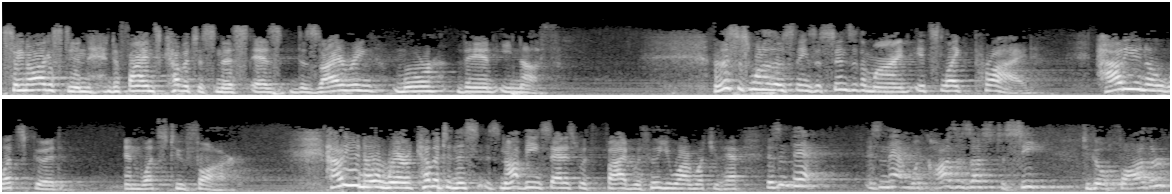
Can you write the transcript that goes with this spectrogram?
St. Augustine defines covetousness as desiring more than enough. Now, this is one of those things, the sins of the mind, it's like pride. How do you know what's good and what's too far? How do you know where covetousness is not being satisfied with who you are and what you have? Isn't that, isn't that what causes us to seek to go farther?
